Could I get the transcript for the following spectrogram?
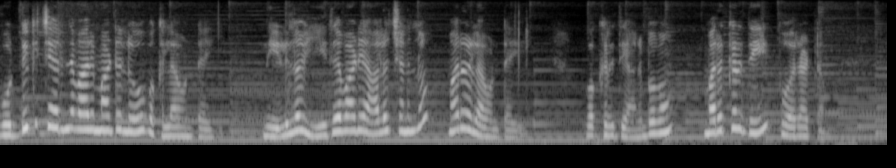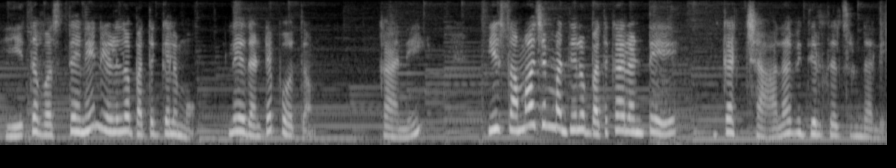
ఒడ్డుకి చేరిన వారి మాటలు ఒకలా ఉంటాయి. నీళ్ళలో ఈదేవాడి ఆలోచనలు మరోలా ఉంటాయి. ఒకరిది అనుభవం మరొకరిది పోరాటం. ఈత వస్తేనే నీళ్ళలో బతకగలము లేదంటే పోతాం. కానీ ఈ సమాజం మధ్యలో బతకాలంటే ఇంకా చాలా విద్యలు తెలిసి ఉండాలి.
